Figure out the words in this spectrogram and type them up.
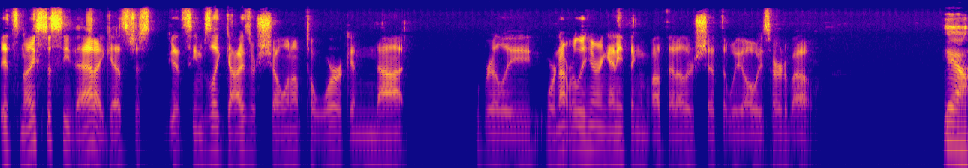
it's nice to see that. I guess just it seems like guys are showing up to work and not really. We're not really hearing anything about that other shit that we always heard about. Yeah,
